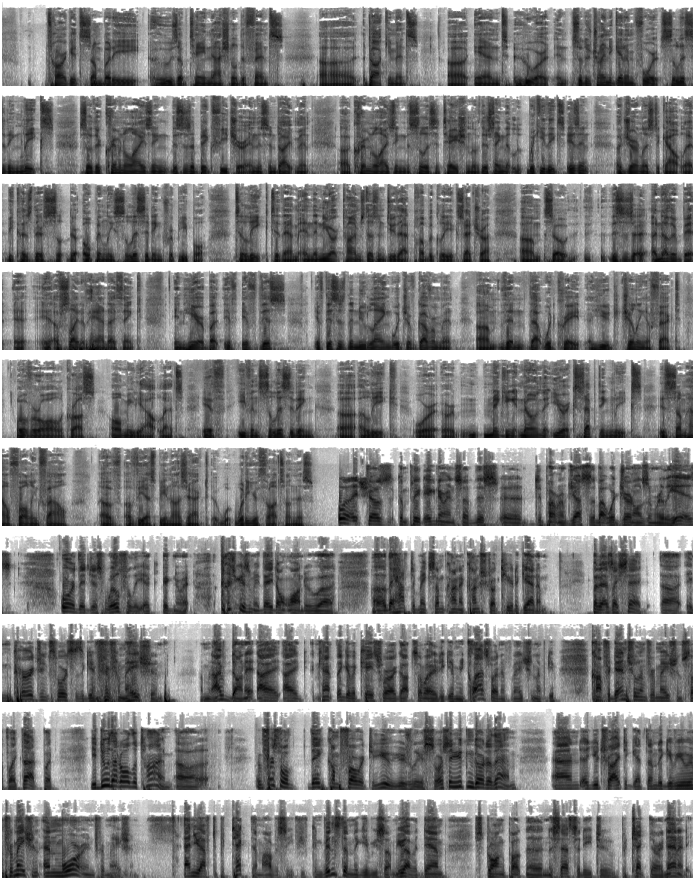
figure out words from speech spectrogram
targets somebody who's obtained national defense uh, documents uh, and who are and so they're trying to get him for soliciting leaks. So they're criminalizing. This is a big feature in this indictment, uh, criminalizing the solicitation of. They're saying that WikiLeaks isn't a journalistic outlet because they're they're openly soliciting for people to leak to them, and the New York Times doesn't do that publicly, etc. Um, so th- this is a, another bit uh, of sleight of hand, I think, in here. But if if this if this is the new language of government, um, then that would create a huge chilling effect overall across all media outlets. If even soliciting uh, a leak or or making it known that you're accepting leaks is somehow falling foul of of the Espionage Act, what are your thoughts on this? Well, it shows complete ignorance of this uh, Department of Justice about what journalism really is, or they're just willfully ignorant. Excuse me. They don't want to. Uh, uh, they have to make some kind of construct here to get them. but as I said, uh, encouraging sources to give information. I mean, I've done it. I, I can't think of a case where I got somebody to give me classified information. I've given confidential information, stuff like that. But you do that all the time. First of all, they come forward to you, usually a source, so you can go to them and uh, you try to get them to give you information and more information and you have to protect them. Obviously, if you've convinced them to give you something, you have a damn strong uh, necessity to protect their identity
